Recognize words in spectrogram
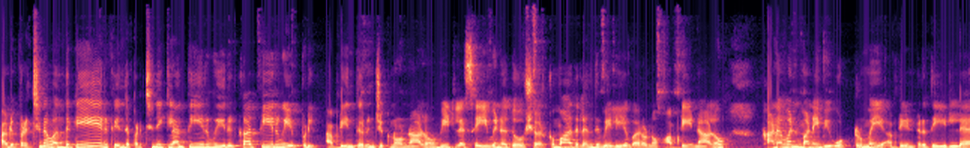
அப்படி பிரச்சனை வந்துட்டே இருக்குது இந்த பிரச்சனைக்கெலாம் தீர்வு இருக்கா? தீர்வு எப்படி அப்படின்னு தெரிஞ்சுக்கணுன்னாலும் வீட்டில் செய்வின தோஷம் இருக்குமா? அதுலேருந்து வெளியே வரணும் அப்படின்னாலும் கணவன் மனைவி ஒற்றுமை அப்படின்றது இல்லை.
